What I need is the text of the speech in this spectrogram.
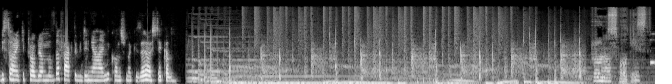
Bir sonraki programımızda farklı bir dünya halini konuşmak üzere. Hoşçakalın. Kronos Podcast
